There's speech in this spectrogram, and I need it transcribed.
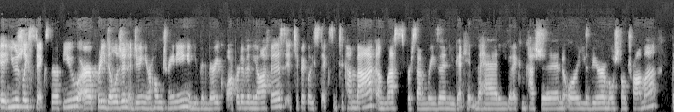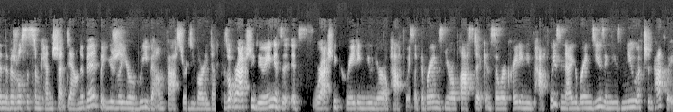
It usually sticks. So if you are pretty diligent at doing your home training and you've been very cooperative in the office, it typically sticks to come back unless for some reason you get hit in the head and you get a concussion or you severe emotional trauma then the visual system can shut down a bit, but usually you'll rebound faster as you've already done. Because what we're actually doing is it's we're actually creating new neural pathways. Like the brain's neuroplastic, and so we're creating new pathways. And now your brain's using these new efficient pathways.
